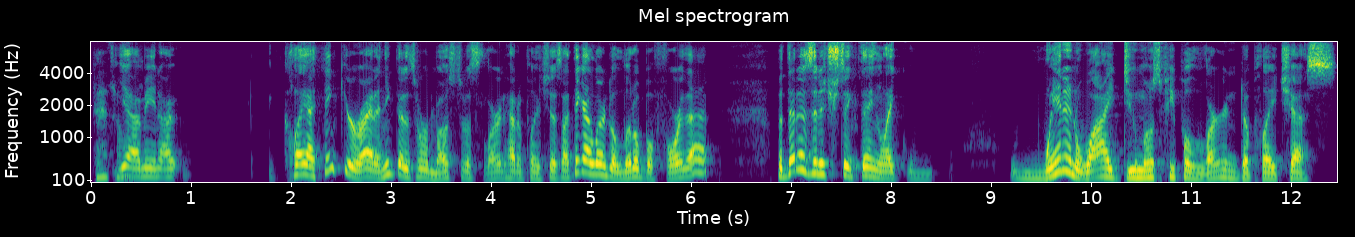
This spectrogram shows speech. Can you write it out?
That's yeah. I mean, I, Clay, I think you're right. I think that is where most of us learned how to play chess. I think I learned a little before that, but that is an interesting thing. Like, when and why do most people learn to play chess?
